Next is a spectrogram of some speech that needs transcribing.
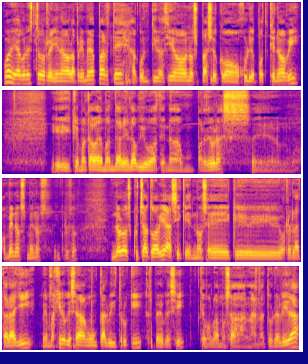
Bueno, ya con esto rellenado la primera parte. A continuación os paso con Julio Podkenovi, eh, que me acaba de mandar el audio hace nada, un par de horas, eh, o menos, menos incluso. No lo he escuchado todavía, así que no sé qué os relatará allí. Me imagino que sea algún calvitruqui, espero que sí, que volvamos a la naturalidad.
